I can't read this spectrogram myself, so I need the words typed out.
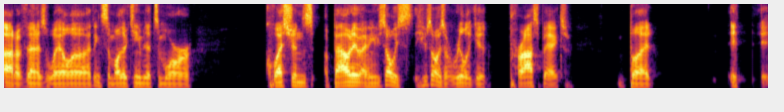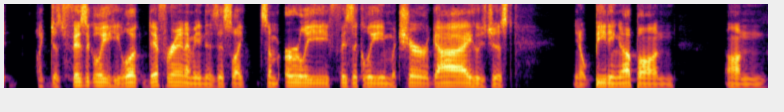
out of Venezuela. I think some other teams had some more questions about it. I mean, he's always he was always a really good prospect, but it it like just physically he looked different. I mean is this like some early physically mature guy who's just you know beating up on on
